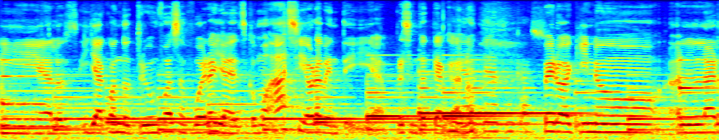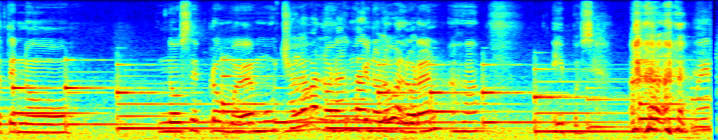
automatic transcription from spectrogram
Y, a los, y ya cuando triunfas afuera ya es como, ah, sí, ahora vente y ya preséntate acá, Ya ¿no? te hacen caso. Pero aquí no, el arte no, no se promueve mucho. No la valoran como que no lo valoran. Ajá. Y pues ya.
